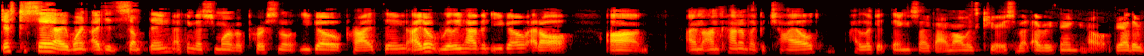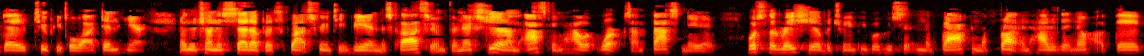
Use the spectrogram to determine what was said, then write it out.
just to say I went I did something. I think that's more of a personal ego pride thing. I don't really have an ego at all. Um, I'm I'm kind of like a child. I look at things like I'm always curious about everything. You know, the other day two people walked in here and they're trying to set up a flat screen TV in this classroom for next year. And I'm asking how it works. I'm fascinated. What's the ratio between people who sit in the back and the front, and how do they know how big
